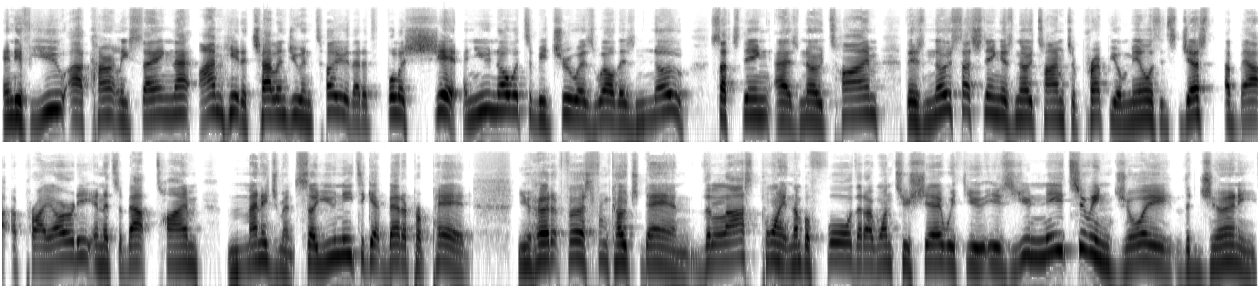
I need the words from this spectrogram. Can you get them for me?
And if you are currently saying that, I'm here to challenge you and tell you that it's full of shit. And you know it to be true as well. There's no such thing as no time. There's no such thing as no time to prep your meals. It's just about a priority and it's about time management. So you need to get better prepared. You heard it first from Coach Dan. The last point, number four, that I want to share with you is you need to enjoy the journey.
